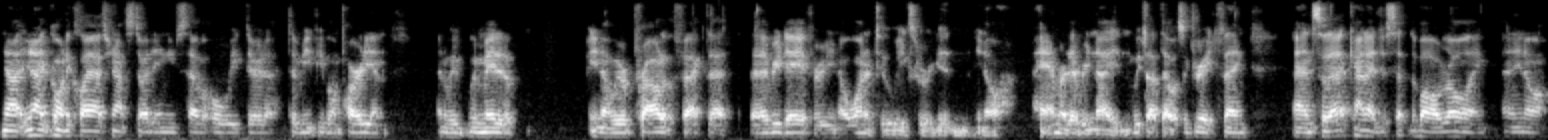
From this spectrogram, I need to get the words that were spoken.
Not you're not going to class, you're not studying. You just have a whole week there to, to meet people and party, and and we we made it a you know we were proud of the fact that that every day for you know one or two weeks we were getting you know hammered every night, and we thought that was a great thing. And so that kind of just set the ball rolling. And you know,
